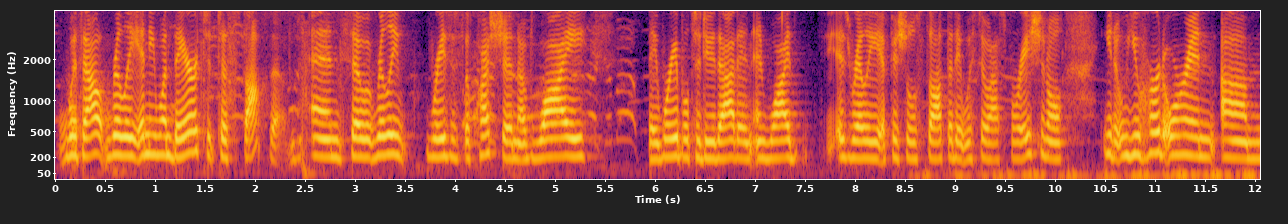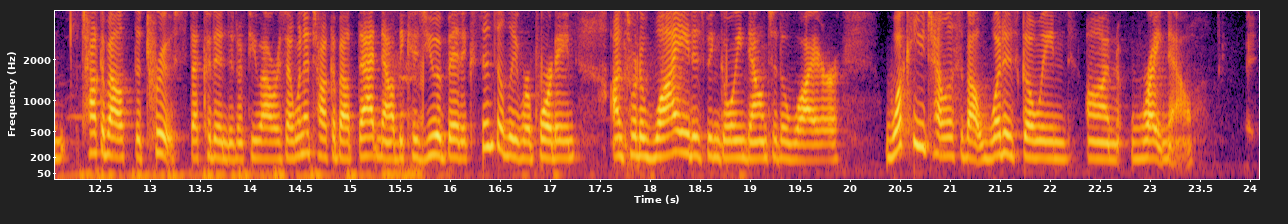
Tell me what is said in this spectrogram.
without really anyone there to, to stop them. And so it really raises the question of why they were able to do that and, and why Israeli officials thought that it was so aspirational. You know, you heard Oren um, talk about the truce that could end in a few hours. I want to talk about that now because you have been extensively reporting on sort of why it has been going down to the wire. What can you tell us about what is going on right now?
